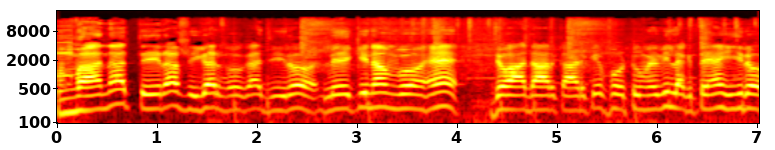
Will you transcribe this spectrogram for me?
माना तेरा फिगर होगा ज़ीरो, लेकिन हम वो हैं जो आधार कार्ड के फ़ोटो में भी लगते हैं हीरो।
